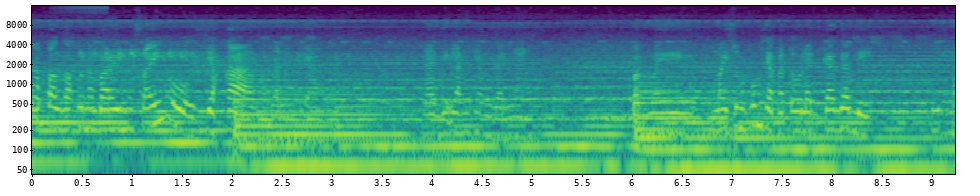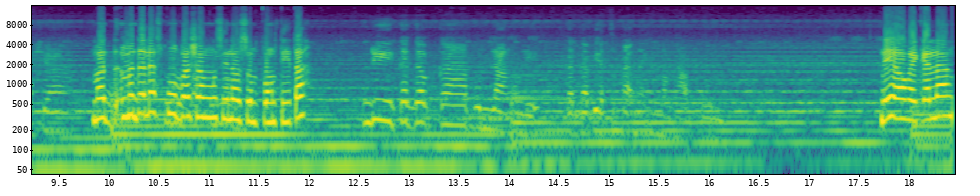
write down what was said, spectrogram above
kapag ako nabaril na sa iyo, siya ka, magano siya. Lagi lang siyang ganyan. Pag may may sumpong siya, katulad kagabi, siya, Mad- madalas po ba siyang sinusumpong, tita? hindi kagab kahapon lang ulit. Kagabi at saka na yung maghapon. Hindi, okay ka lang.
